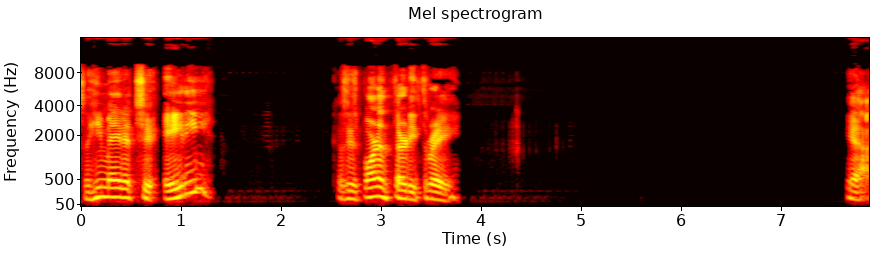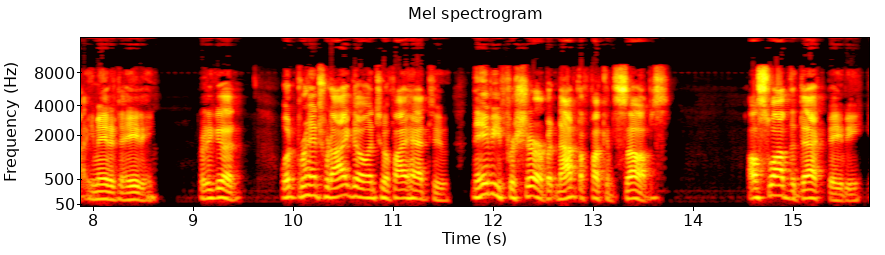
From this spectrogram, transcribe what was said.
So he made it to 80 because he was born in 33. Yeah, he made it to 80. Pretty good. What branch would I go into if I had to? Navy for sure, but not the fucking subs. I'll swab the deck, baby.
